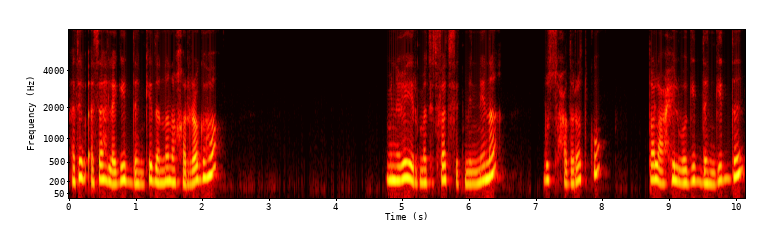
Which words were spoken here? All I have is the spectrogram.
هتبقى سهلة جدا كده إن أنا أخرجها. من غير ما تتفتفت مننا. بصوا حضراتكم. طالعة حلوة جدا جدا.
